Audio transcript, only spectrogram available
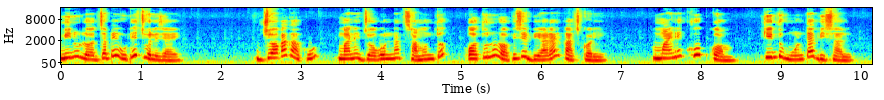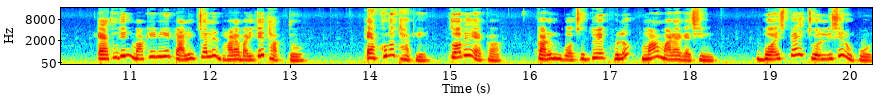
মিনু লজ্জা পেয়ে উঠে চলে যায়। জগা কাকু মানে জগন্নাথ সামন্ত অতনুর অফিসে বেয়ারার কাজ করে। মাইনে খুব কম, কিন্তু মনটা বিশাল। এতদিন মাকে নিয়ে টালির চালের ভাড়া বাড়িতে থাকতো। এখনও থাকে, তবে একা। কারণ বছর দুয়েক হলো মা মারা গেছেন। বয়স প্রায় চল্লিশের উপর।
